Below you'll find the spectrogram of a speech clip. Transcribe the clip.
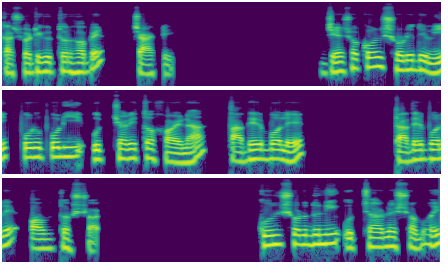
তার সঠিক উত্তর হবে চারটি। যে সকল স্বরধ্বনি পুরোপুরি উচ্চারিত হয় না, তাদের বলে তাদের বলে অন্তঃস্বর কোন স্বরধ্বনি উচ্চারণের সময়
